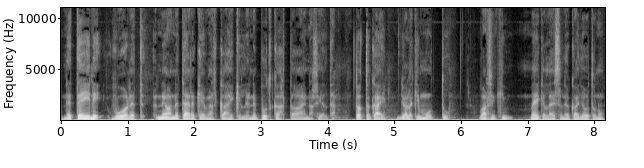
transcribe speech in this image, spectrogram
Ne teinivuodet, ne on ne tärkeimmät kaikille. Ne putkahtaa aina sieltä. Totta kai joillakin muuttuu, varsinkin meikäläisellä, joka on joutunut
